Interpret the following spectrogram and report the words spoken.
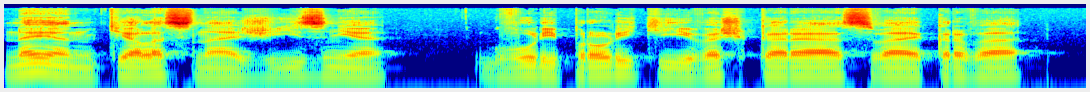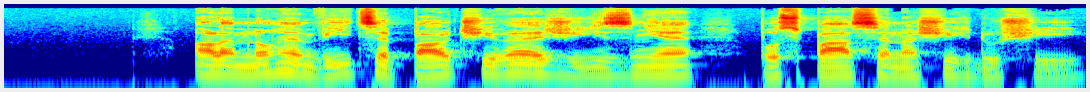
nejen tělesné žízně, kvůli prolití veškeré své krve, ale mnohem více palčivé žízně po spáse našich duší.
